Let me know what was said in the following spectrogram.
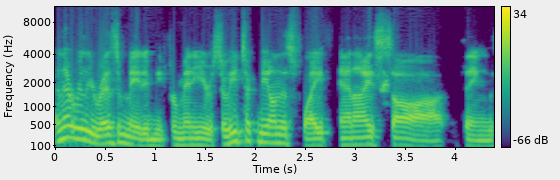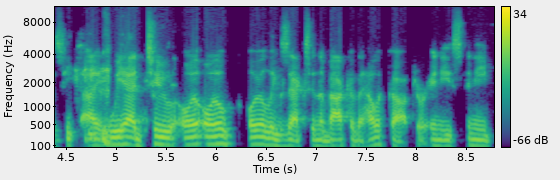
and that really resonated me for many years. So he took me on this flight, and I saw things. He, I, we had two oil, oil execs in the back of the helicopter, and he's and he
